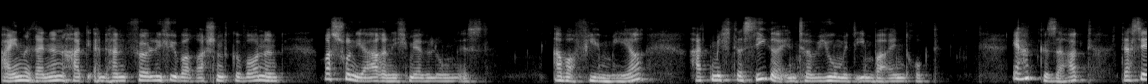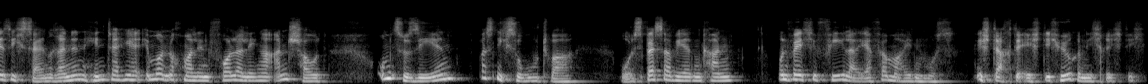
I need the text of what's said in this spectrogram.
Ein Rennen hat er dann völlig überraschend gewonnen, was schon Jahre nicht mehr gelungen ist. Aber viel mehr hat mich das Siegerinterview mit ihm beeindruckt. Er hat gesagt, dass er sich sein Rennen hinterher immer noch mal in voller Länge anschaut, um zu sehen, was nicht so gut war, wo es besser werden kann und welche Fehler er vermeiden muss. Ich dachte echt, ich höre nicht richtig.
